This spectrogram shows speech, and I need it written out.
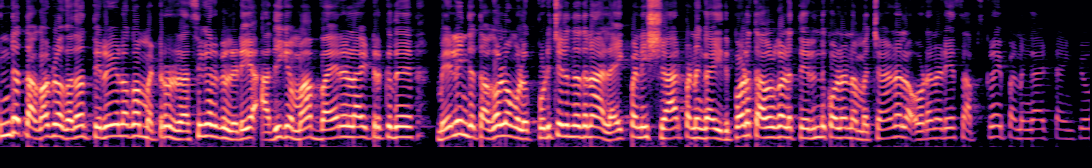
இந்த தகவல்கள் தான் திரையுலகம் மற்றும் ரசிகர் ரசிகர்களிடையே அதிகமா வைரல் ஆயிட்டு இருக்குது மேலும் இந்த தகவல் உங்களுக்கு பிடிச்சிருந்ததுன்னா லைக் பண்ணி ஷேர் பண்ணுங்க. இது போல தகவல்களை தெரிந்து கொள்ள நம்ம சேனலை உடனடியாக சப்ஸ்கிரைப் பண்ணுங்க. தேங்க்யூ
